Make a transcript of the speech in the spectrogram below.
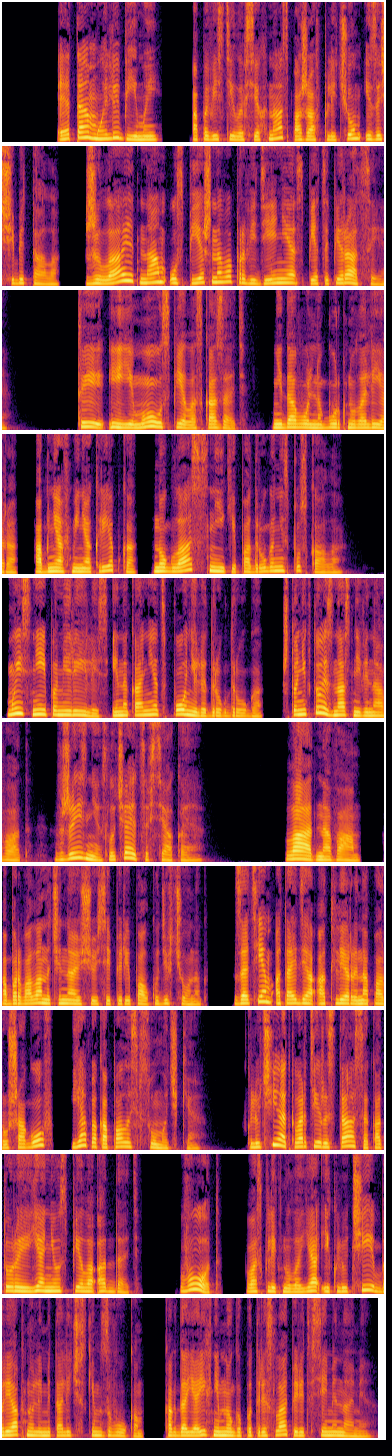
«Это мой любимый», — оповестила всех нас, пожав плечом и защебетала. «Желает нам успешного проведения спецоперации». «Ты и ему успела сказать», — недовольно буркнула Лера, обняв меня крепко, но глаз с Ники подруга не спускала. Мы с ней помирились и, наконец, поняли друг друга, что никто из нас не виноват. В жизни случается всякое. «Ладно вам», — оборвала начинающуюся перепалку девчонок. Затем, отойдя от Леры на пару шагов, я покопалась в сумочке. Ключи от квартиры Стаса, которые я не успела отдать. «Вот», — воскликнула я, и ключи брякнули металлическим звуком, когда я их немного потрясла перед всеми нами.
